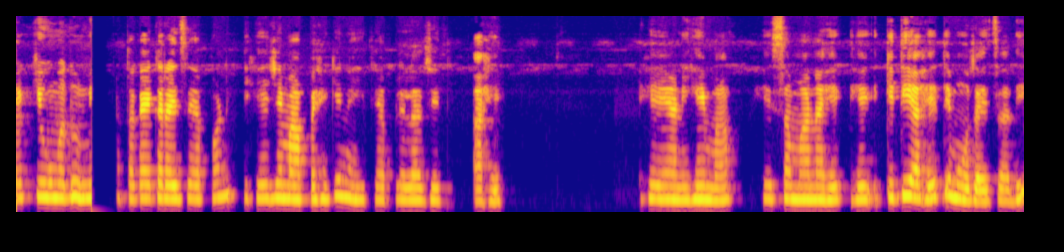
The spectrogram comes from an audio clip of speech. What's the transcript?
ह्या क्यूमधून मी आता काय करायचं आहे आपण? हे जे माप आहे की नाही इथे आपल्याला जे आहे हे आणि हे माप हे समान आहे हे किती आहे ते मोजायचं आधी.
